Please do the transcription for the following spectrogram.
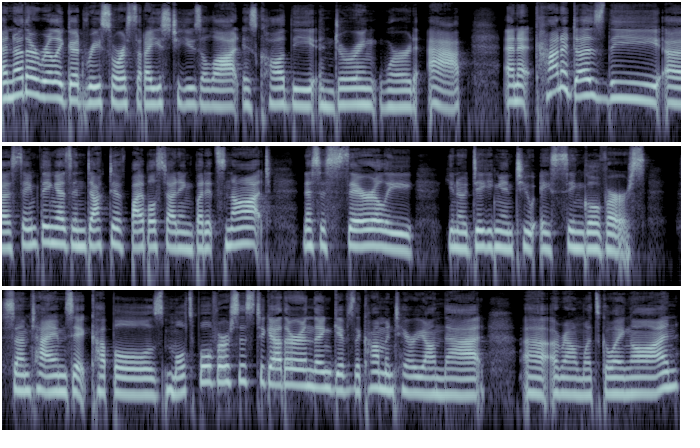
Another really good resource that I used to use a lot is called the Enduring Word app. And it kind of does the uh, same thing as inductive Bible studying, but it's not necessarily, you know, digging into a single verse. Sometimes it couples multiple verses together and then gives the commentary on that uh, around what's going on.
